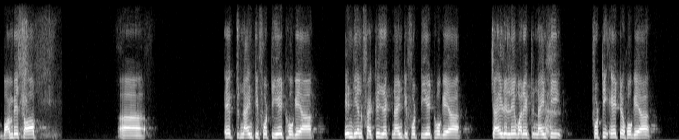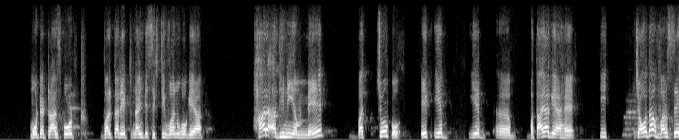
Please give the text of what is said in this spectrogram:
बॉम्बे सॉप एक्ट 1948 हो गया। इंडियन फैक्ट्रीज एक्ट 1948 हो गया। चाइल्ड लेबर एक्ट 1948 हो गया। मोटर ट्रांसपोर्ट वर्कर एक्ट 1961 हो गया। हर अधिनियम में बच्चों को एक ये ये बताया गया है 14 वर्ष से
